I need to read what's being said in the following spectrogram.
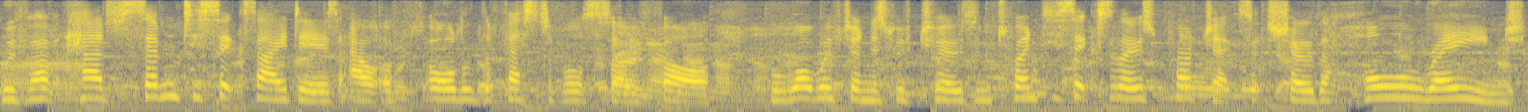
We've had 76 ideas out of all of the festivals so far. But what we've done is we've chosen 26 of those projects that show the whole range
